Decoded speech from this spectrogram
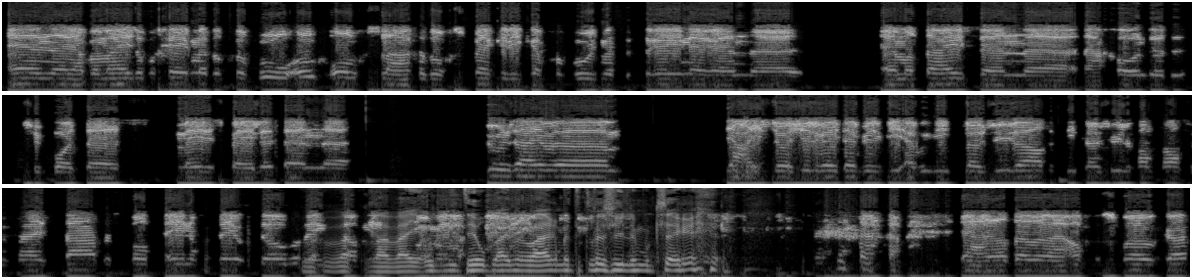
En ja, bij mij is op een gegeven moment dat gevoel ook omgeslagen door gesprekken die ik heb gevoerd met de trainer en, uh, en Matthijs. En uh, nou, gewoon de, de supporters, medespelers. En toen zijn we, ja, zoals jullie weten heb ik die, heb ik die clausule, had ik die clausule van transfervrij status tot 1 of 2 oktober. Waar, waar wij ook niet heel blij mee waren met de clausule, moet ik zeggen. ja, dat hadden wij afgesproken.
